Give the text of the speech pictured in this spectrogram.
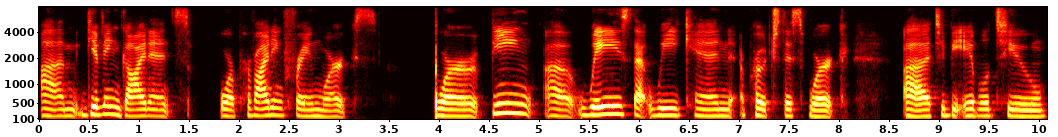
um, giving guidance or providing frameworks or being uh, ways that we can approach this work uh, to be able to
